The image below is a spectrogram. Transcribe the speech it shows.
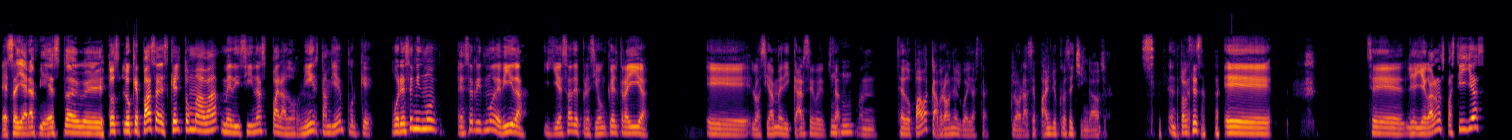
Esa ya era fiesta, güey. Entonces, lo que pasa es que él tomaba medicinas para dormir también, porque por ese mismo, ese ritmo de vida y esa depresión que él traía, eh, lo hacía medicarse, güey. se dopaba cabrón el güey hasta clorazepam, yo creo que se chingaba. Entonces, eh, se le llegaron las pastillas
